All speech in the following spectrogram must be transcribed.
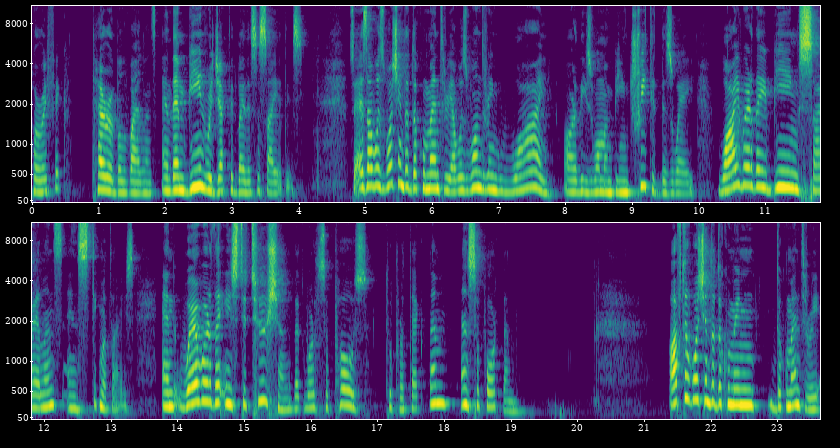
horrific, terrible violence and then being rejected by the societies. So as I was watching the documentary, I was wondering why are these women being treated this way? Why were they being silenced and stigmatized? And where were the institutions that were supposed to protect them and support them? After watching the document documentary,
